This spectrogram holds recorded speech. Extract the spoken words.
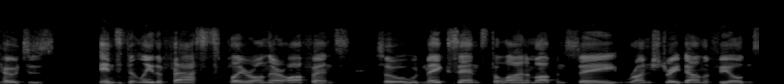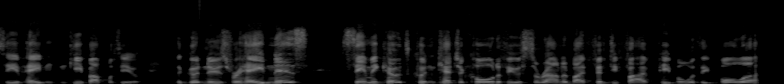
Coates is instantly the fastest player on their offense, so it would make sense to line him up and say, run straight down the field and see if Haden can keep up with you. The good news for Haden is Sammy Coates couldn't catch a cold if he was surrounded by 55 people with Ebola,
